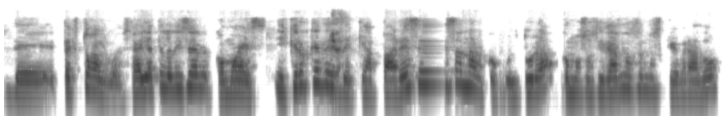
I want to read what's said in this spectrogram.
de textual, güey. O sea, ya te lo dicen como es. Y creo que desde que aparece esa narcocultura, como sociedad nos hemos quebrado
